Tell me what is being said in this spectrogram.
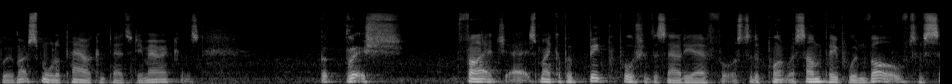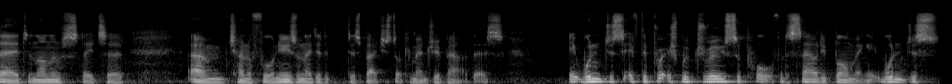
we're a much smaller power compared to the Americans. But British fighter jets make up a big proportion of the Saudi Air Force to the point where some people involved have said anonymously to um, Channel 4 News when they did a Dispatches documentary about this, it wouldn't just, if the British withdrew support for the Saudi bombing, it wouldn't just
